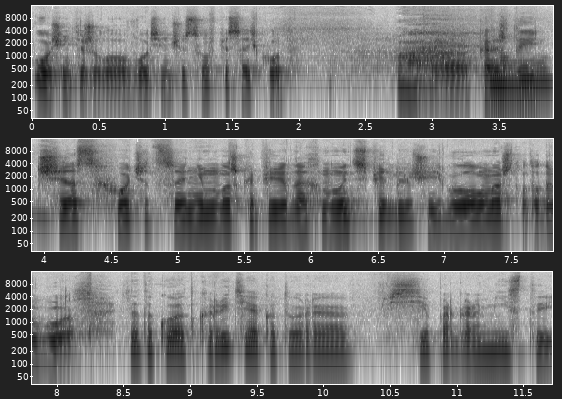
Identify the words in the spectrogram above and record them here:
очень тяжело в 8 часов писать код. А, каждый ну... час хочется немножко передохнуть, переключить голову на что-то другое. Это такое открытие, которое все программисты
